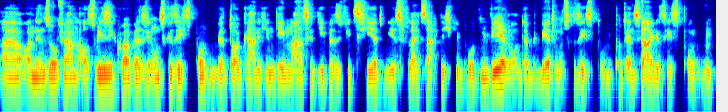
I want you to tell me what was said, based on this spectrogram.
Äh, und insofern aus Risikoaversionsgesichtspunkten wird dort gar nicht in dem Maße diversifiziert, wie es vielleicht sachlich geboten wäre, unter Bewertungsgesichtspunkten, Potenzialgesichtspunkten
